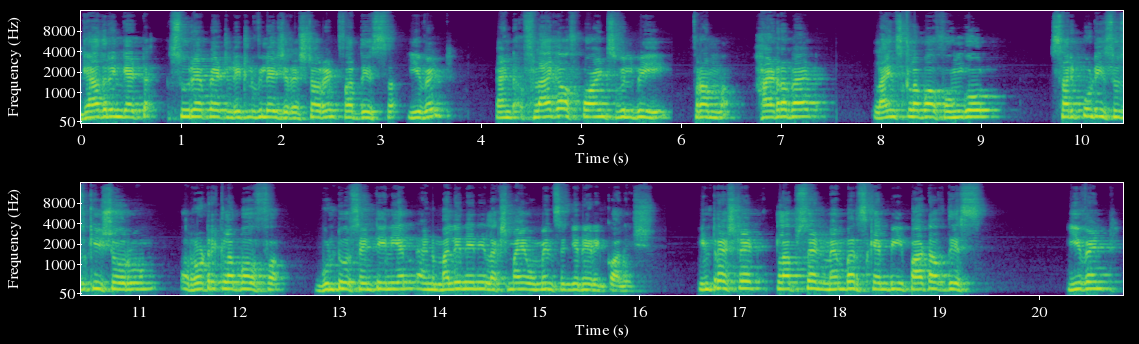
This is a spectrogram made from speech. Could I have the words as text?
gathering at Suryapet Little Village restaurant for this event and flag off points will be from Hyderabad, Lions Club of Ongol, Saripudi Suzuki Showroom, Rotary Club of Guntur Centennial and Malineni Lakshmaya Women's Engineering College. Interested clubs and members can be part of this event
